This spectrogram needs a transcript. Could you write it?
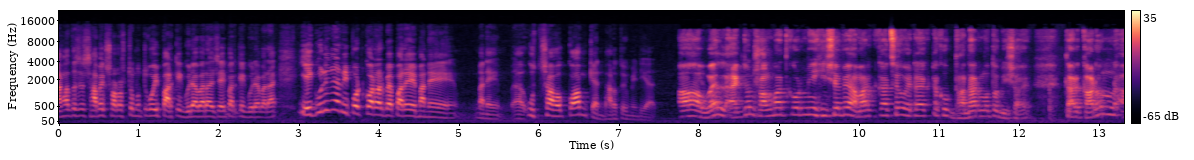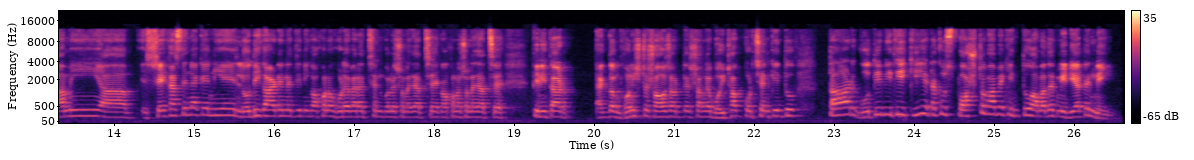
বাংলাদেশের সাবেক স্বরাষ্ট্রমন্ত্রী ওই পার্কে ঘুরে বেড়ায়, সেই পার্কে ঘুরে বেড়ায়। এগুলি নিয়ে রিপোর্ট করার ব্যাপারে মানে মানে উৎসাহ কম কেন ভারতীয় মিডিয়ার? ওয়েল একজন সংবাদকর্মী হিসেবে আমার কাছেও এটা একটা খুব ধাঁধার মতো বিষয়। তার কারণ আমি আহ, শেখ হাসিনাকে নিয়ে লোদি গার্ডেনে তিনি কখনো ঘুরে বেড়াচ্ছেন বলে শোনা যাচ্ছে কখনো শোনা যাচ্ছে তিনি তার একদম ঘনিষ্ঠ সহচরদের সঙ্গে বৈঠক করছেন কিন্তু তার গতিবিধি কি এটা খুব স্পষ্টভাবে কিন্তু আমাদের মিডিয়াতে নেই।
